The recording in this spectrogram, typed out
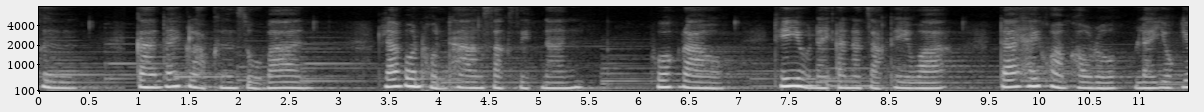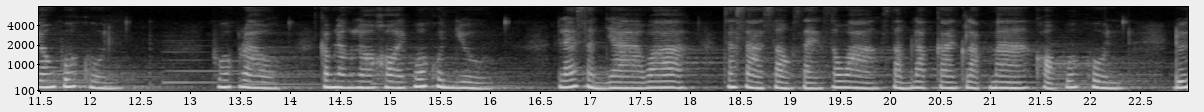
คือ การได้กลับคืนสู่บ้าน และบนหนทางศักดิ์สิทธิ์นั้น พวกเราที่อยู่ในอาณาจักรเทวะ ได้ให้ความเคารพและยกย่องพวกคุณ พวกเรากำลังรอคอยพวกคุณอยู่ และสัญญาว่าจะสาดส่องแสงสว่างสำหรับการกลับมาของพวกคุณ ด้วย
